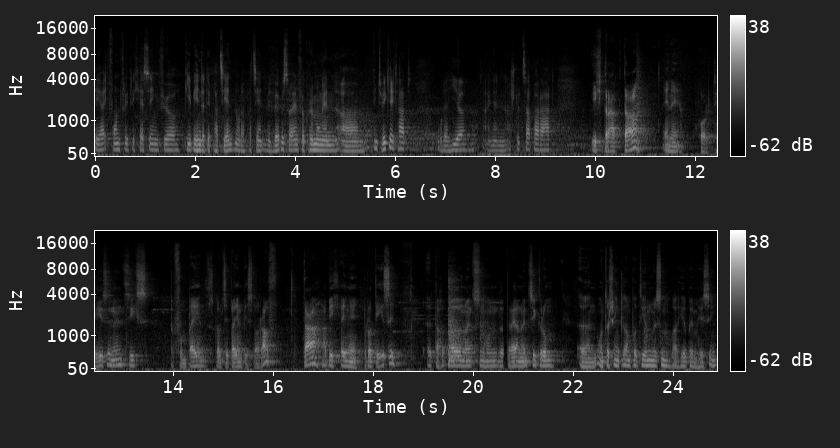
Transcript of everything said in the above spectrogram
der von Friedrich Hessing für gehbehinderte Patienten oder Patienten mit Wirbelsäulenverkrümmungen äh, entwickelt hat. Oder hier einen Stützapparat. Ich trage da eine Orthese, nennt sich's vom Bein, das ganze Bein bis darauf. Da habe ich eine Prothese. Äh, da hat man 1993 rum einen Unterschenkel amputieren müssen, war hier beim Hessing.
